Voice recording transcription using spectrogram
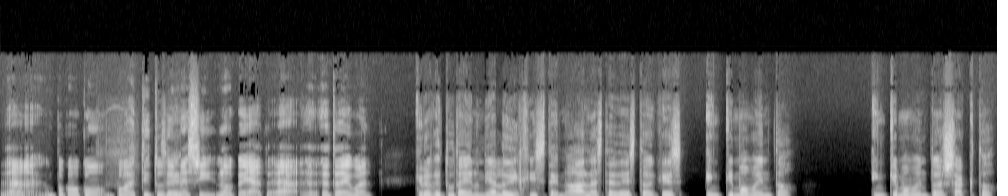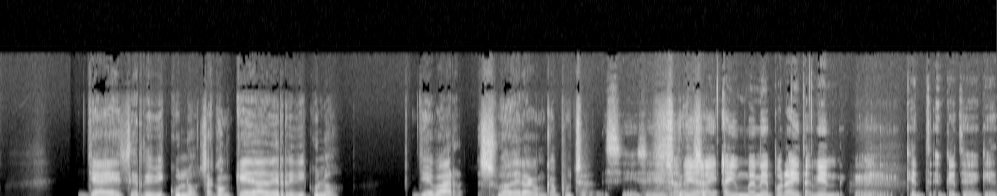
ya, un poco como, un poco actitud de. Messi, ¿no? Que ya, ya- ya te da igual. Creo que tú también un día lo dijiste, ¿no? Hablaste de esto que es en qué momento, en qué momento exacto ya es ridículo, o sea, con qué edad de ridículo llevar sudadera con capucha. Sí, sí. También hay, hay un meme por ahí también que, que te, que te- que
